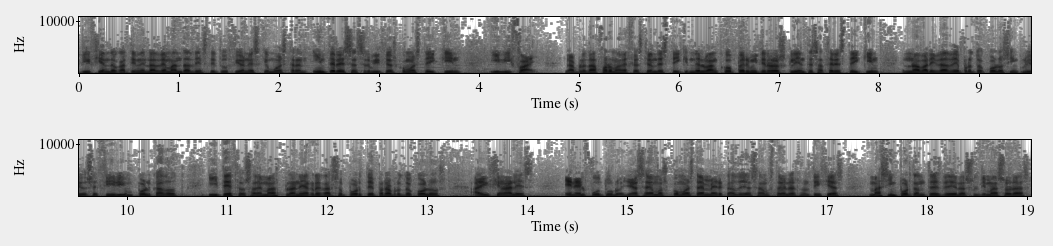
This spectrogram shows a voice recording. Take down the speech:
diciendo que atiende la demanda de instituciones que muestran interés en servicios como staking y DeFi. La plataforma de gestión de staking del banco permitirá a los clientes hacer staking en una variedad de protocolos incluidos Ethereum, Polkadot y Tezos. Además, planea agregar soporte para protocolos adicionales en el futuro. Ya sabemos cómo está el mercado, ya sabemos también las noticias más importantes de las últimas horas.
